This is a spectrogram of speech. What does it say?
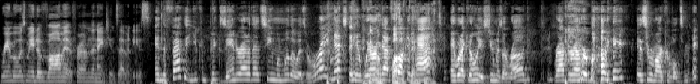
rainbow was made of vomit from the 1970s. And the fact that you can pick Xander out of that scene when Willow is right next to him wearing that fucking fucking hat, and what I can only assume is a rug wrapped around her body is remarkable to me.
